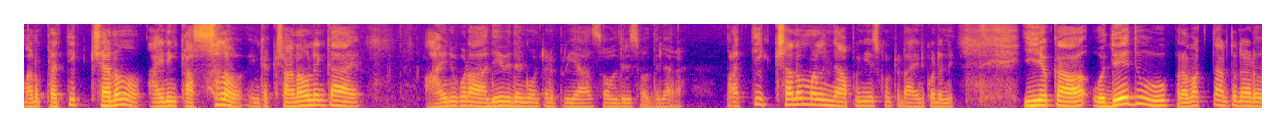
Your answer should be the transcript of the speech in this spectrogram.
మన ప్రతి క్షణం ఆయన ఇంకా అస్సలు ఇంకా క్షణంలో ఇంకా ఆయన కూడా అదే విధంగా ఉంటాడు ప్రియా సోదరి సోదరులారా ప్రతి క్షణం మనల్ని జ్ఞాపకం చేసుకుంటాడు ఆయన కూడా ఈ యొక్క ఉదేదు ప్రవక్త అంటున్నాడు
